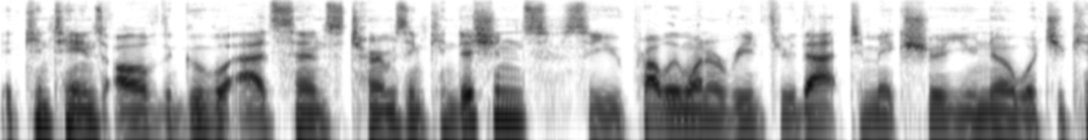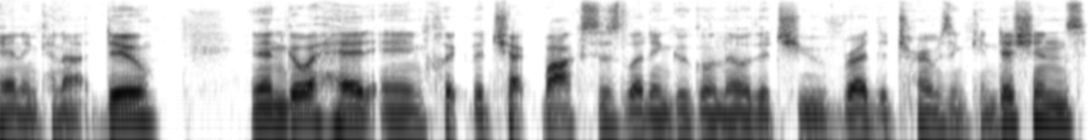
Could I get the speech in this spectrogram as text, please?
it contains all of the Google AdSense terms and conditions, so you probably want to read through that to make sure you know what you can and cannot do. And then go ahead and click the check boxes, letting Google know that you've read the terms and conditions,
